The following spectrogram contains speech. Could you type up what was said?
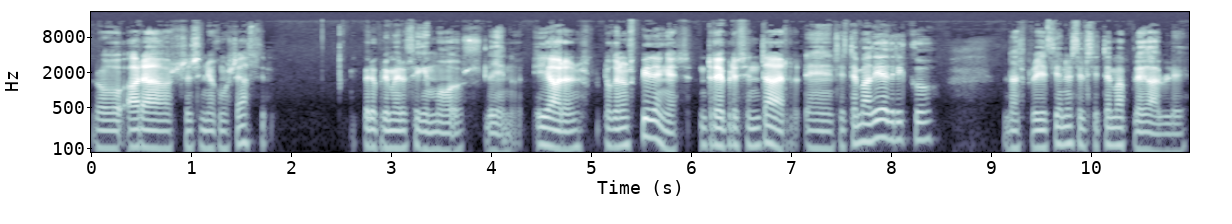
Luego, ahora os enseño cómo se hace, pero primero seguimos leyendo. Y ahora lo que nos piden es representar en sistema diédrico las proyecciones del sistema plegable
